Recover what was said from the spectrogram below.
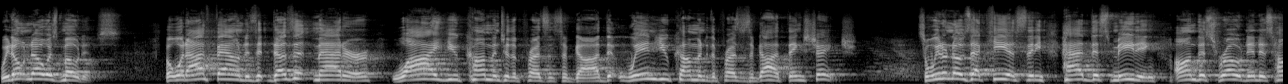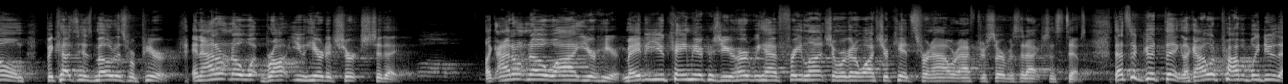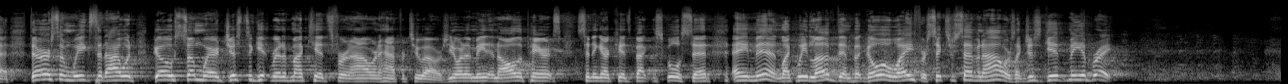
we don't know his motives. But what I found is it doesn't matter why you come into the presence of God, that when you come into the presence of God, things change. So we don't know Zacchaeus that he had this meeting on this road in his home because his motives were pure. And I don't know what brought you here to church today. Like, I don't know why you're here. Maybe you came here because you heard we have free lunch and we're gonna watch your kids for an hour after service at Action Steps. That's a good thing. Like, I would probably do that. There are some weeks that I would go somewhere just to get rid of my kids for an hour and a half or two hours. You know what I mean? And all the parents sending our kids back to school said, Amen. Like, we love them, but go away for six or seven hours. Like, just give me a break.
